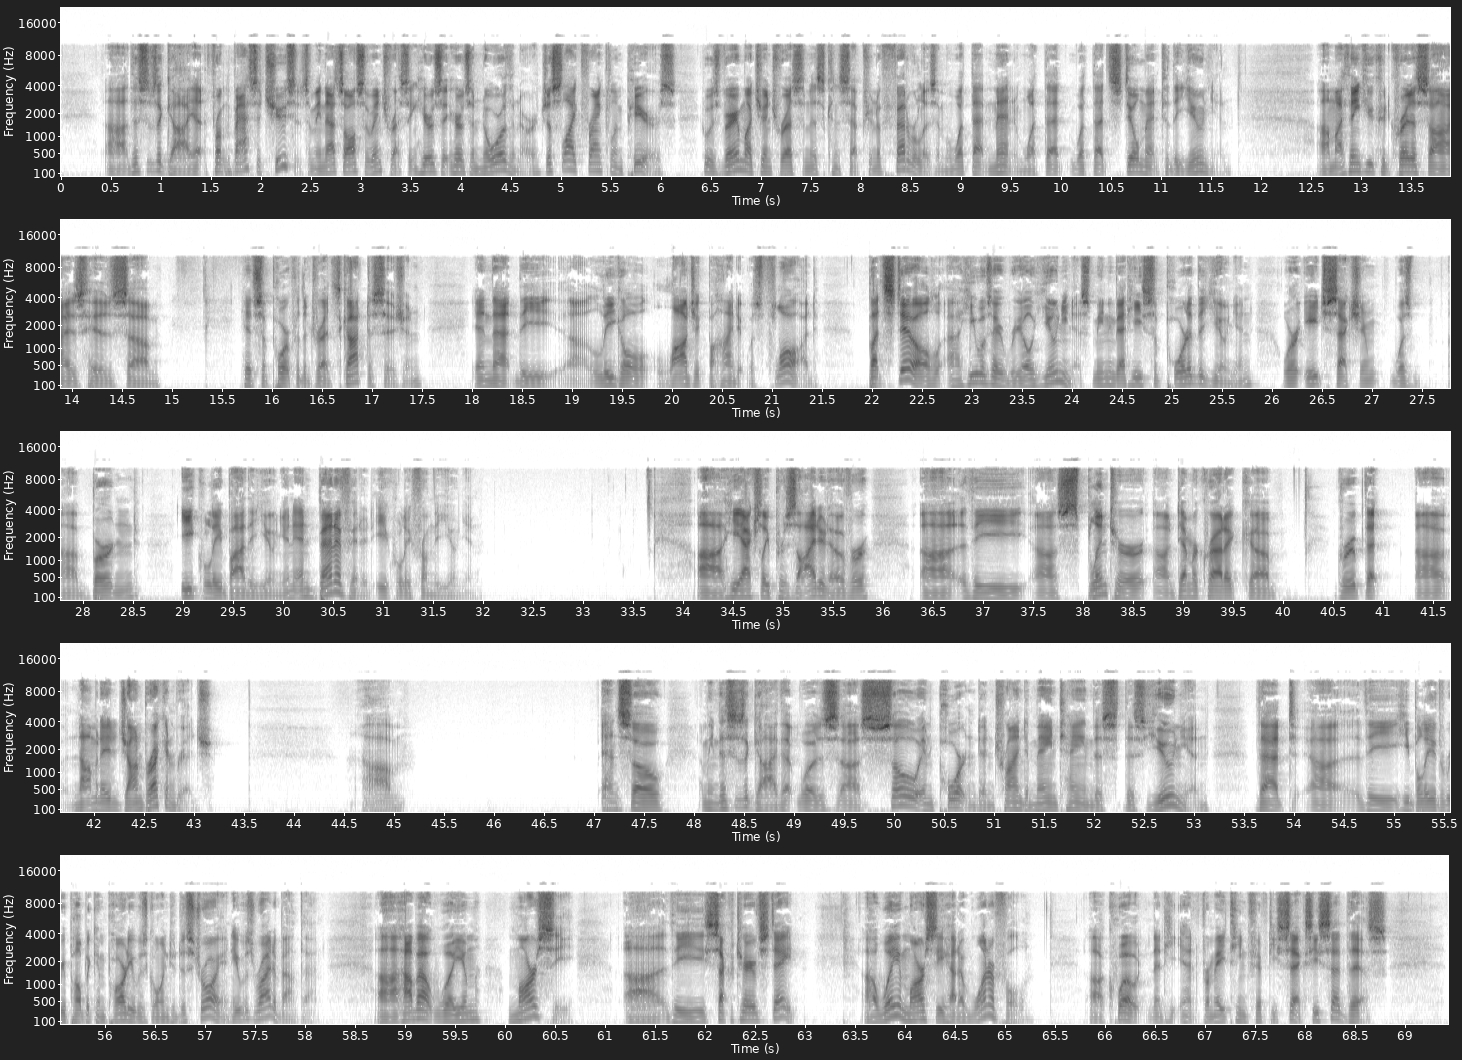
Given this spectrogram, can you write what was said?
uh, this is a guy from Massachusetts. I mean, that's also interesting. Here's a, here's a Northerner, just like Franklin Pierce, who was very much interested in this conception of federalism and what that meant and what that what that still meant to the Union. Um, I think you could criticize his um, his support for the Dred Scott decision in that the uh, legal logic behind it was flawed. But still, uh, he was a real unionist, meaning that he supported the union where each section was uh, burdened equally by the union and benefited equally from the union. Uh, he actually presided over uh, the uh, splinter Democratic group that nominated John Breckinridge. Um, and so I mean, this is a guy that was uh, so important in trying to maintain this this union that uh, the he believed the Republican Party was going to destroy, and he was right about that. Uh, how about William Marcy, uh, the Secretary of State? Uh, William Marcy had a wonderful uh, quote that he from 1856. He said this.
